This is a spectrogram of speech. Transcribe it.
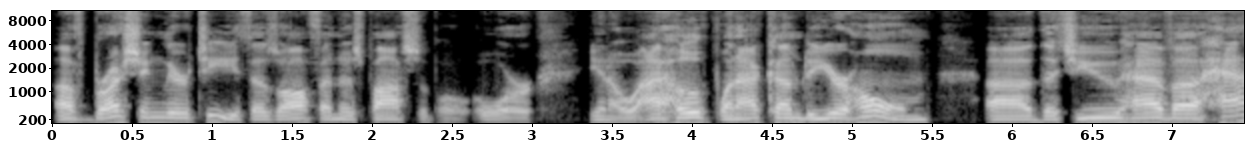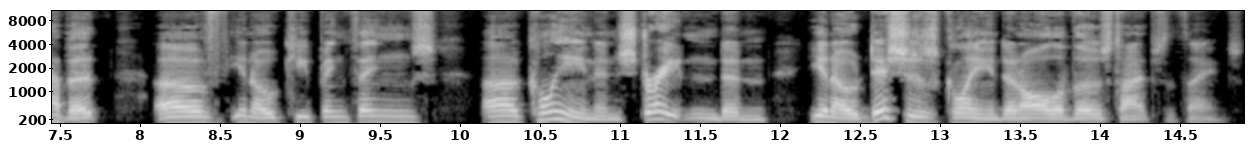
of brushing their teeth as often as possible. Or, you know, I hope when I come to your home uh, that you have a habit of you know keeping things uh, clean and straightened and you know dishes cleaned and all of those types of things.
